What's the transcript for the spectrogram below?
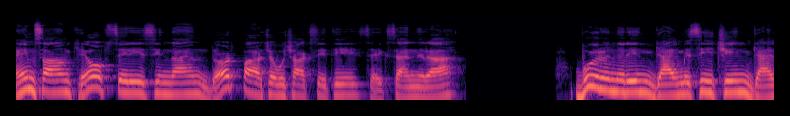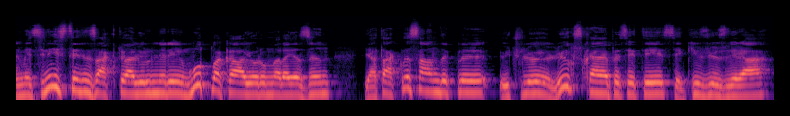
Emsan Keops serisinden 4 parça bıçak seti 80 lira. Bu ürünlerin gelmesi için gelmesini istediğiniz aktüel ürünleri mutlaka yorumlara yazın. Yataklı sandıklı üçlü lüks kanepe seti 800 lira.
